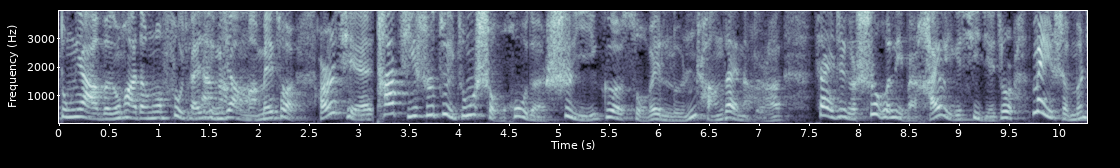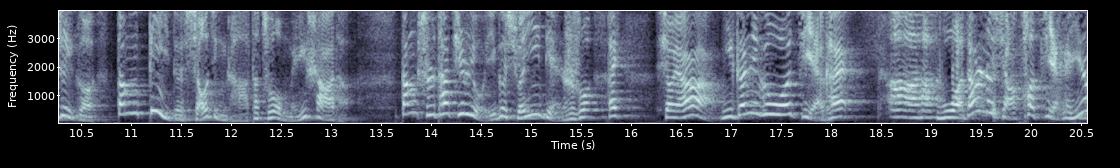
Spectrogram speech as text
东亚文化当中父权形象嘛。没错，而且他其实最终守护的是一个所谓伦常在哪儿啊？在这个尸魂里边还有一个细节，就是为什么这个当地的小警察他。最后没杀他，当时他其实有一个悬疑点是说，哎，小杨啊，你赶紧给我解开啊！我当时就想，操，解开一定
